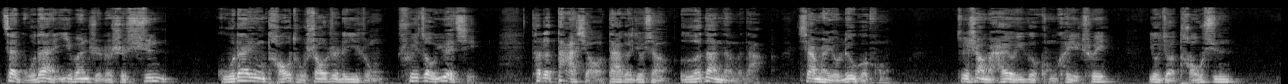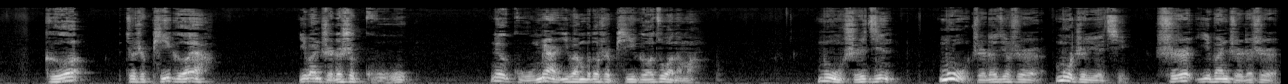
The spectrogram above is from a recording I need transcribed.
在古代一般指的是埙。古代用陶土烧制的一种吹奏乐器，它的大小大概就像鹅蛋那么大。下面有六个孔，最上面还有一个孔可以吹，又叫陶埙。革就是皮革呀，一般指的是鼓，那个鼓面一般不都是皮革做的吗？木石金，木指的就是木质乐器，石一般指的是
